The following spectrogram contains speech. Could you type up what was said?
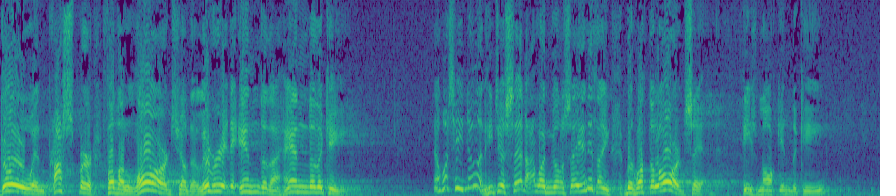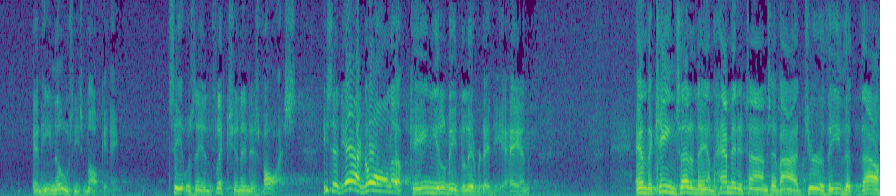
Go and prosper, for the Lord shall deliver it into the hand of the king. Now, what's he doing? He just said, I wasn't going to say anything but what the Lord said. He's mocking the king, and he knows he's mocking him. See, it was the infliction in his voice. He said, Yeah, go on up, king. It'll be delivered into your hand. And the king said unto him, How many times have I adjured thee that thou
